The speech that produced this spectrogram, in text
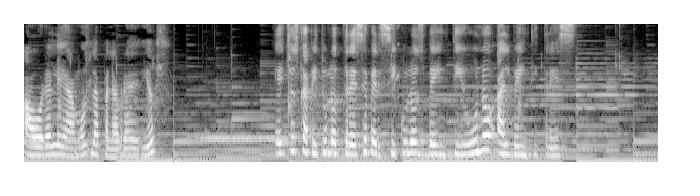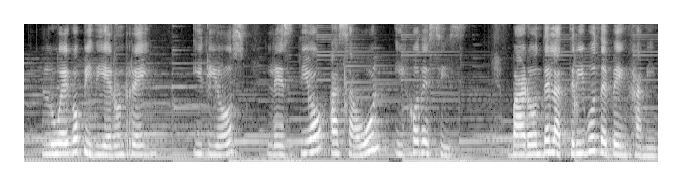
Ahora leamos la palabra de Dios. Hechos capítulo 13 versículos 21 al 23. Luego pidieron rey, y Dios les dio a Saúl, hijo de Cis, varón de la tribu de Benjamín,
